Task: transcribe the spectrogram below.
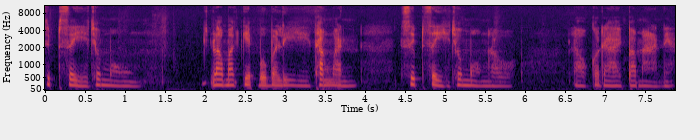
สิบสี่ชั่วโมง เรามาเก็บบลูเบอรี่ทั้งวันสิบสี่ชั่วโมงเรา เราก็ได้ประมาณเนี้ย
